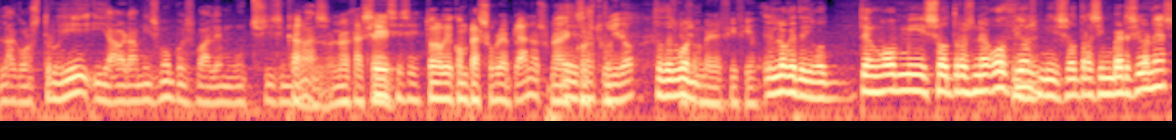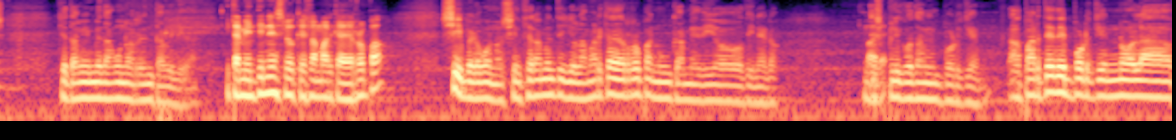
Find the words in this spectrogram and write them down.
la construí y ahora mismo pues vale muchísimo Claro, más. no, no deja de Sí, ser sí, sí. todo lo que compras sobre planos, una vez Exacto. construido, Entonces, es bueno, un beneficio. Es lo que te digo, tengo mis otros negocios, mis otras inversiones que también me dan una rentabilidad. Y también tienes lo que es la marca de ropa. Sí, pero bueno, sinceramente yo la marca de ropa nunca me dio dinero. Vale. Explico también por qué. Aparte de porque no la,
